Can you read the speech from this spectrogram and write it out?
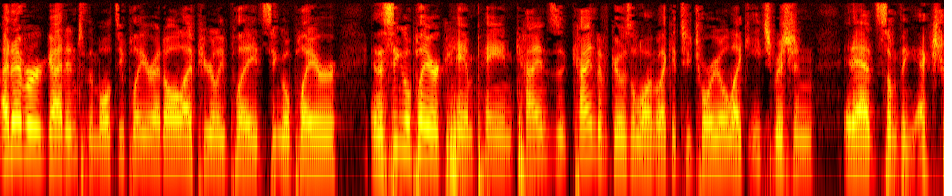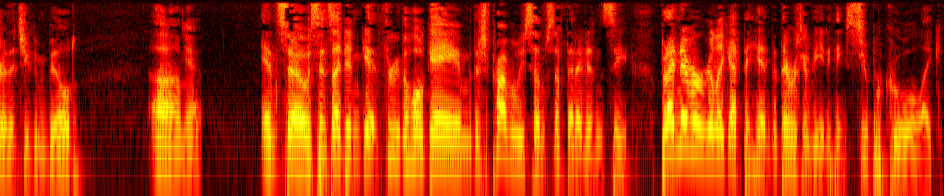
I never got into the multiplayer at all. I purely played single player, and the single player campaign kinds of, kind of goes along like a tutorial. Like each mission, it adds something extra that you can build. Um, Yeah. And so since I didn't get through the whole game, there's probably some stuff that I didn't see. But I never really got the hint that there was going to be anything super cool like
